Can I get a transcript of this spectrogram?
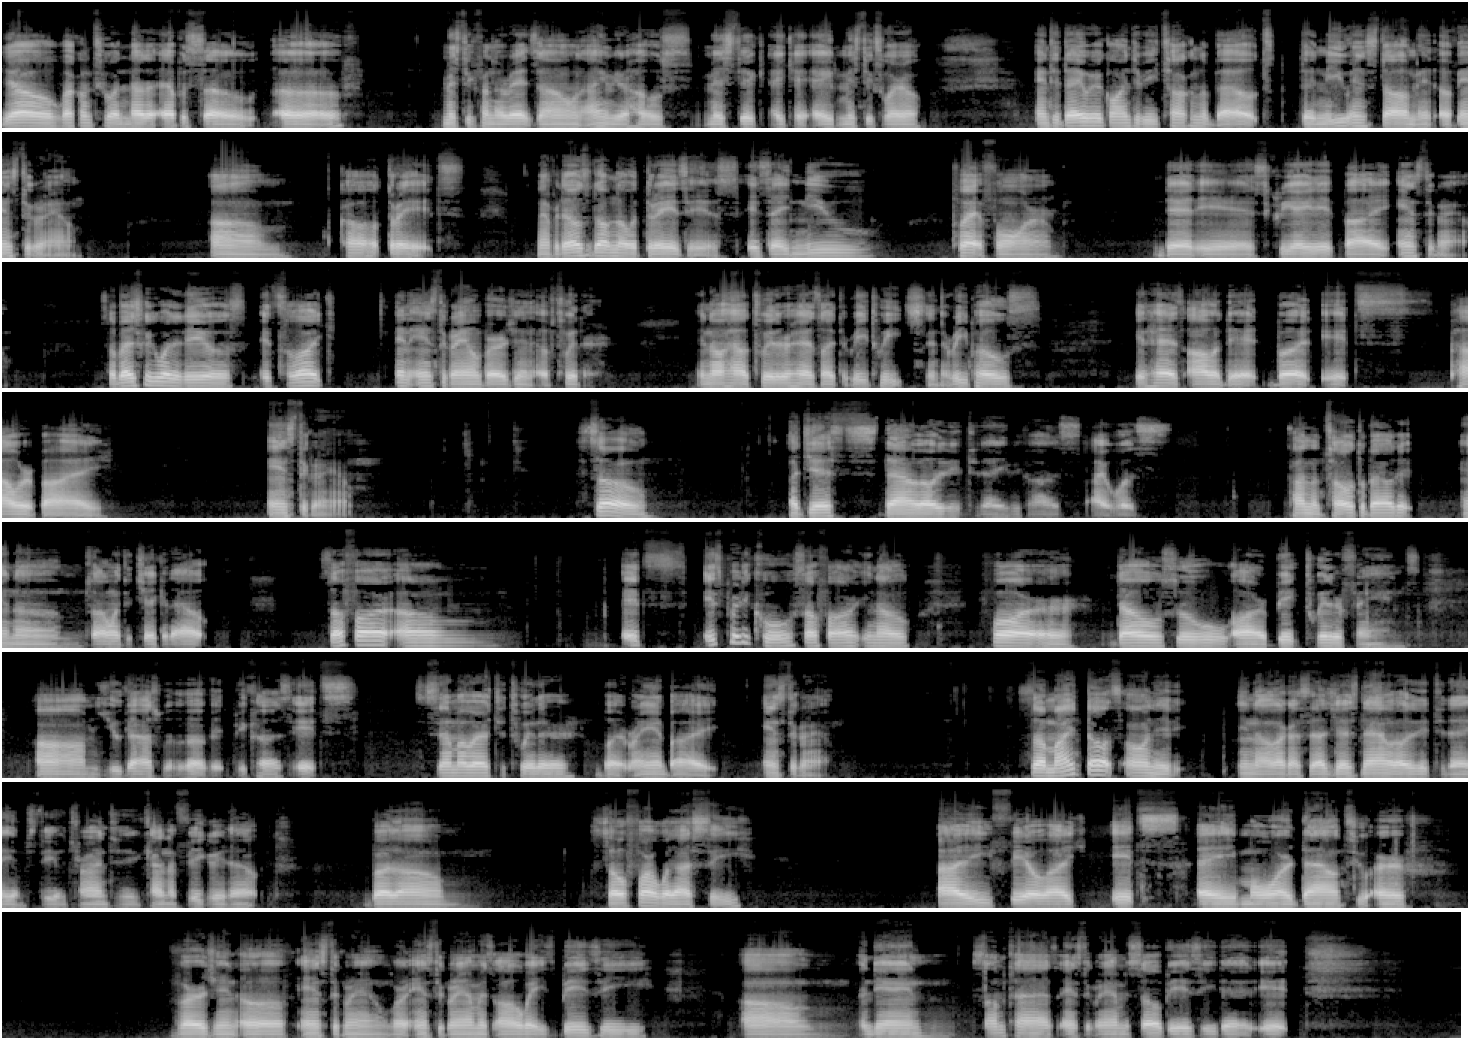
Yo, welcome to another episode of Mystic from the Red Zone. I am your host, Mystic, aka Mystic's World. And today we're going to be talking about the new installment of Instagram um, called Threads. Now, for those who don't know what Threads is, it's a new platform that is created by Instagram. So basically, what it is, it's like an Instagram version of Twitter. You know how Twitter has like the retweets and the reposts? It has all of that, but it's powered by Instagram. So I just downloaded it today because I was kind of told about it, and um, so I went to check it out. So far, um, it's it's pretty cool so far. You know, for those who are big Twitter fans, um, you guys would love it because it's similar to Twitter but ran by Instagram. So my thoughts on it, you know, like I said, I just downloaded it today. I'm still trying to kind of figure it out. But um so far what I see, I feel like it's a more down to earth version of Instagram where Instagram is always busy. Um, and then sometimes Instagram is so busy that it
